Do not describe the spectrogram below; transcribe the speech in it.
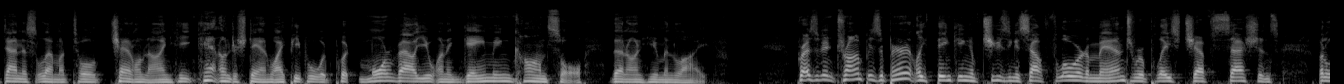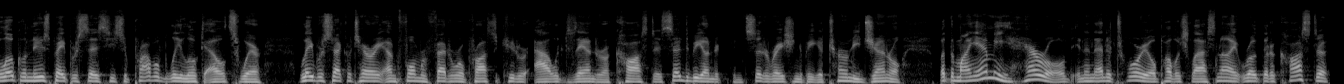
Dennis Lemma told Channel 9 he can't understand why people would put more value on a gaming console than on human life. President Trump is apparently thinking of choosing a South Florida man to replace Jeff Sessions, but a local newspaper says he should probably look elsewhere. Labor Secretary and former federal prosecutor Alexander Acosta is said to be under consideration to be Attorney General. But the Miami Herald, in an editorial published last night, wrote that Acosta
